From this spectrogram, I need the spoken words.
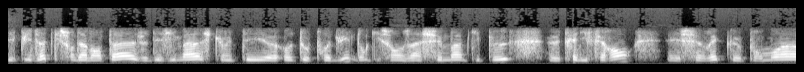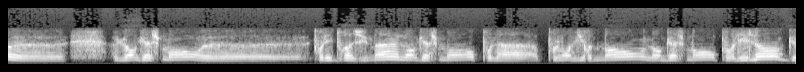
et puis d'autres qui sont davantage des images qui ont été euh, autoproduites, donc qui sont dans un schéma un petit peu euh, très différent. Et c'est vrai que pour moi, l'engagement pour les droits humains, l'engagement pour l'environnement, l'engagement pour les langues,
